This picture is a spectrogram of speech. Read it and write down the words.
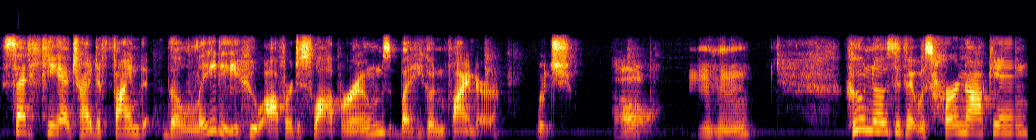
said he had tried to find the lady who offered to swap rooms, but he couldn't find her. Which, Oh. Mm hmm who knows if it was her knocking,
